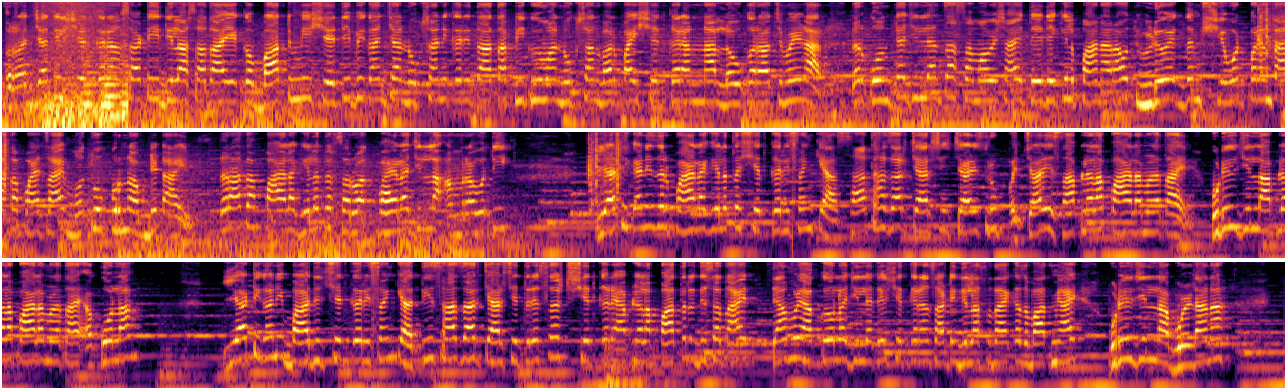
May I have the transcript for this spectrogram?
राज्यातील शेतकऱ्यांसाठी दिलासादायक बातमी शेती पिकांच्या नुकसानीकरिता आता पीक विमा नुकसान भरपाई शेतकऱ्यांना लवकरच मिळणार. तर कोणत्या जिल्ह्यांचा समावेश आहे ते देखील पाहणार आहोत. व्हिडिओ एकदम शेवटपर्यंत आता पाहायचा आहे. महत्त्वपूर्ण अपडेट आहे. तर आता पाहायला गेलं तर सर्वात पहिला जिल्हा अमरावती. या ठिकाणी जर पाहायला गेलं तर शेतकरी संख्या सात हजार चारशे चाळीस रुपये चाळीस आपल्याला पाहायला मिळत आहे. पुढील जिल्हा आपल्याला पाहायला मिळत आहे अकोला. या ठिकाणी बाधित शेतकरी संख्या तीस हजार चारशे त्रेसष्ट शेतकरी आपल्याला पात्र दिसत आहेत. त्यामुळे अकोला जिल्ह्यातील शेतकऱ्यांसाठी दिलासादायकच बातमी आहे. पुढील जिल्हा बुलढाणा.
